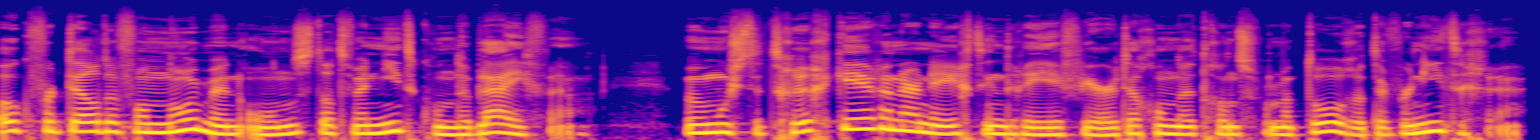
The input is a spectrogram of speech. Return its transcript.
Ook vertelde Von Neumann ons dat we niet konden blijven. We moesten terugkeren naar 1943 om de transformatoren te vernietigen.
